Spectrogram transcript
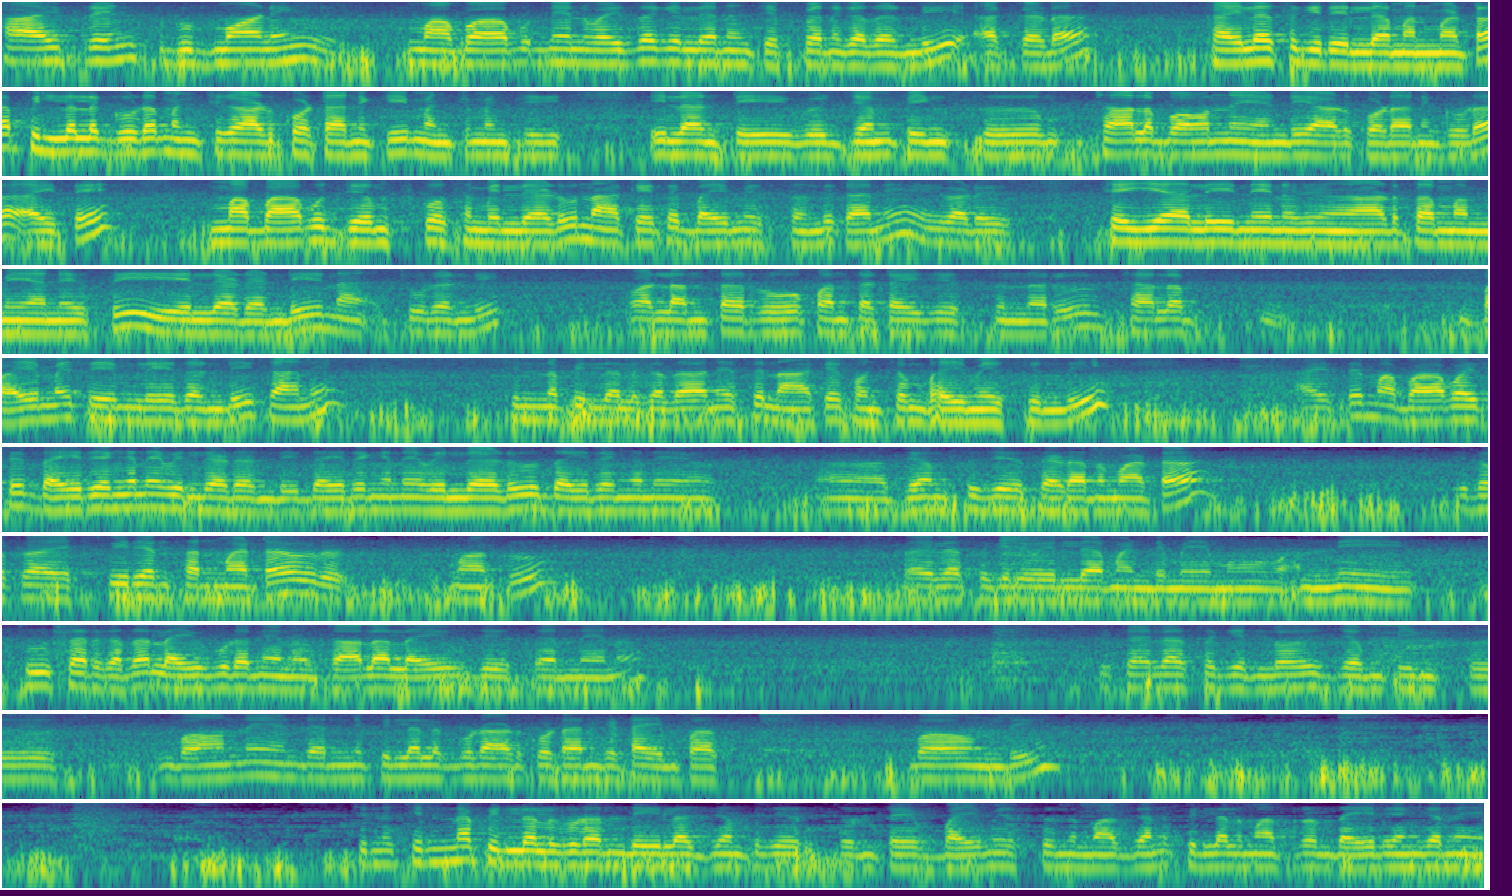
Hi friends good morning. మా బాబు నేను వైజాగ్ వెళ్ళానని చెప్పాను కదండి. అక్కడ కైలాసగిరి వెళ్ళామన్నమాట. పిల్లలకు కూడా మంచిగా ఆడుకోవటానికి మంచి మంచి ఇలాంటి జంపింగ్స్ చాలా బాగున్నాయండి ఆడుకోవడానికి కూడా. అయితే మా బాబు జంప్స్ కోసం వెళ్ళాడు. నాకైతే భయం వేస్తుంది కానీ వాడు చెయ్యాలి నేను ఆడతా మమ్మీ అనేసి వెళ్ళాడండి. నా చూడండి వాళ్ళంతా రోప్ అంతా టై చేస్తున్నారు. చాలా భయం అయితే ఏం లేదండి కానీ చిన్నపిల్లలు కదా అనేసి నాకే కొంచెం భయం వేసింది అయితే మా బాబు అయితే ధైర్యంగానే వెళ్ళాడండి. ధైర్యంగానే వెళ్ళాడు ధైర్యంగానే జంప్స్ చేశాడు అనమాట ఇదొక ఎక్స్పీరియన్స్ అనమాట మాకు. కైలాసగిరి వెళ్ళామండి మేము. అన్నీ చూశారు కదా లైవ్ కూడా నేను చాలా లైవ్ చేశాను నేను. ఈ కైలాసగిరిలో జంపింగ్స్ బాగున్నాయండి అన్ని పిల్లలకు కూడా ఆడుకోవడానికి టైంపాస్ బాగుంది. చిన్న చిన్న పిల్లలు కూడా అండి ఇలా జంప్ చేస్తుంటే భయం ఇస్తుంది మాకు కానీ పిల్లలు మాత్రం ధైర్యంగానే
